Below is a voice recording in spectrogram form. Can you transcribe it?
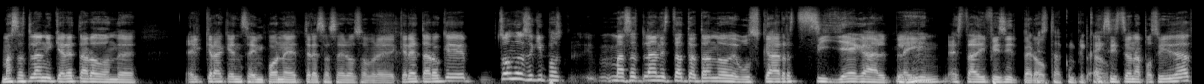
Mazatlán y Querétaro, donde el Kraken se impone 3 a 0 sobre Querétaro, que son dos equipos. Mazatlán está tratando de buscar si llega al play-in. Está difícil, pero Está complicado. existe una posibilidad.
